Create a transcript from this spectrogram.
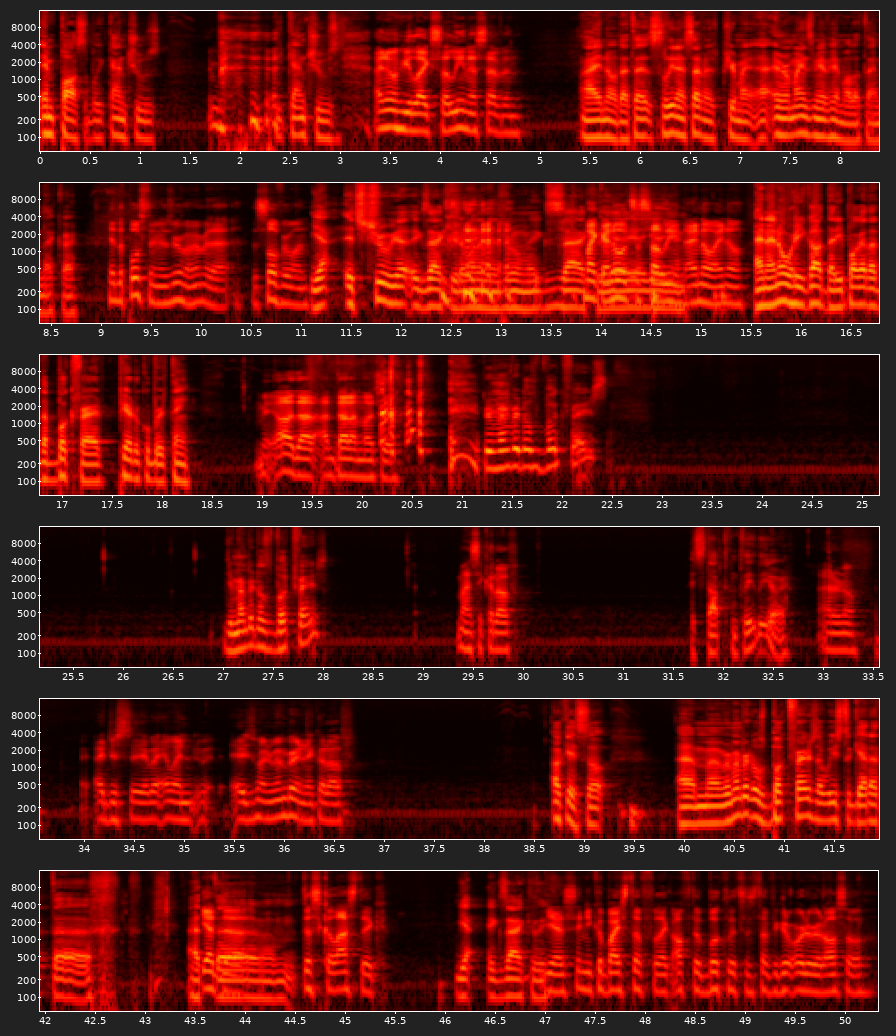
Impossible. You can't choose. you can't choose. I know he likes Saleen S7. I know that uh, Saleen Seven is pure. My uh, it reminds me of him all the time. That car. He had the poster in his room. I remember that. The silver one. Yeah, it's true. Yeah, exactly. The one in his room. Exactly. Mike, I know Yeah, it's a yeah, yeah, Saleen. yeah. I know, I know. And I know where he got that. He probably got that at the book fair at Pierre de Coubertin. Oh, that, that I'm not sure. Remember those book fairs? Do you remember those book fairs? Cut off. It stopped completely, or I don't know. I just I went. I just want to remember and I cut off. okay. So, um, uh, remember those book fairs that we used to get at the at Yeah, the, the- um, The Scholastic. yeah exactly Yes, and you could buy stuff like off the booklets and stuff. You could order it also.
